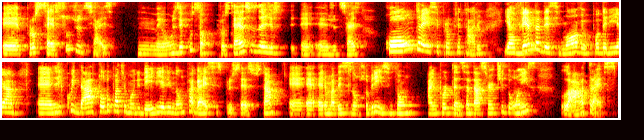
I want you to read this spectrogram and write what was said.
é, processos judiciais, não execução, processos é, é, judiciais contra esse proprietário e a venda desse imóvel poderia é, liquidar todo o patrimônio dele e ele não pagar esses processos, tá? É, é, era uma decisão sobre isso, então a importância das certidões lá atrás.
